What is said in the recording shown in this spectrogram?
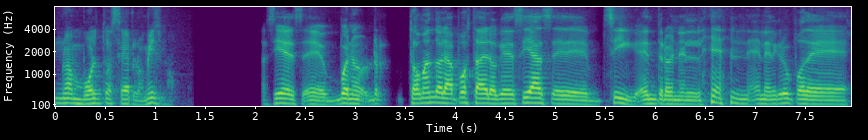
no han vuelto a ser lo mismo. Así es, eh, bueno, tomando la posta de lo que decías, eh, sí, entro en el, en el grupo de,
